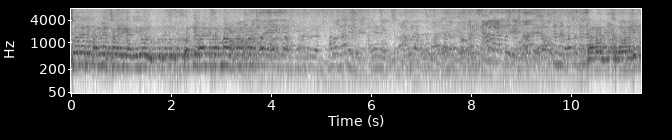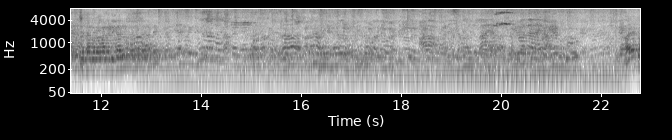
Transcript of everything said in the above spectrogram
సోనని పరమేశ్వర రెడ్డి గారు ఇరువురు. వచ్చే వారికి సన్మానం. సారవాళ్ళు తీసుకురావాలండి చిన్న గురవారెడ్డి గారు ఆ యొక్క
